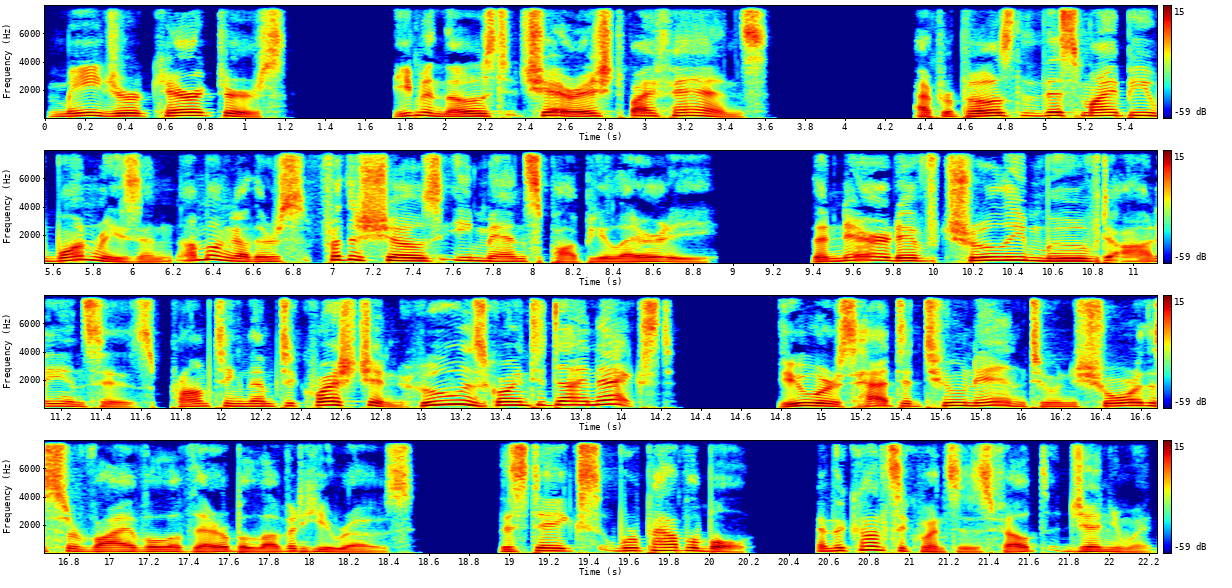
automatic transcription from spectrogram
major characters, even those cherished by fans. I propose that this might be one reason, among others, for the show's immense popularity. The narrative truly moved audiences, prompting them to question who is going to die next. Viewers had to tune in to ensure the survival of their beloved heroes. The stakes were palpable, and the consequences felt genuine.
